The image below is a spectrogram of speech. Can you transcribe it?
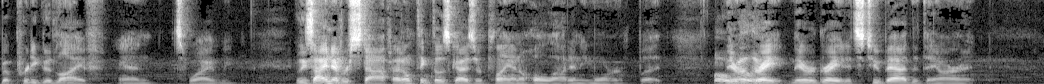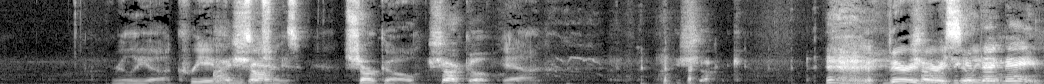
a pretty good life, and that's why we. At least I never stopped. I don't think those guys are playing a whole lot anymore, but oh, they were really? great. They were great. It's too bad that they aren't really uh, creative I Shark? musicians. Sharko, Sharko. yeah, Shark. very So very silly get that name. name?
